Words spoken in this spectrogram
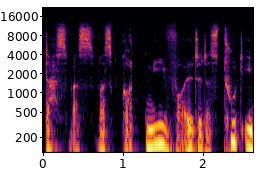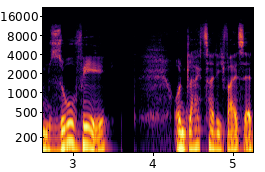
das, was, was Gott nie wollte, das tut ihm so weh. Und gleichzeitig weiß er,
